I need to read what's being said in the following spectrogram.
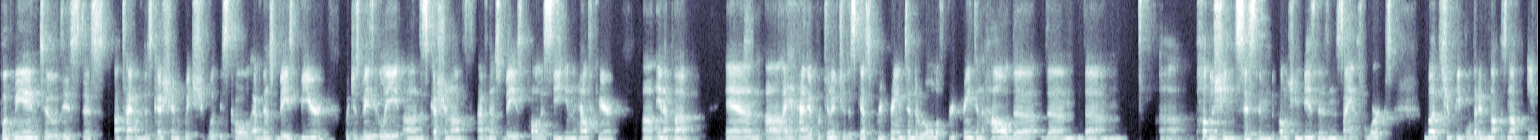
put me into this this uh, type of discussion, which what is called evidence-based beer, which is basically a discussion of evidence-based policy in healthcare uh, in a pub. And uh, I had the opportunity to discuss preprint and the role of preprint and how the the, the um, uh, publishing system, the publishing business and science works, but to people that is not, is not in,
